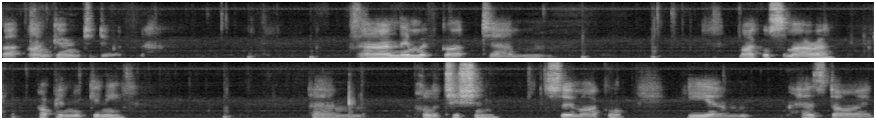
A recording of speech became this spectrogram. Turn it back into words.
but I'm going to do it. And then we've got um, Michael Somare, Papua New Guinea, um, politician, Sir Michael. He um, has died.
